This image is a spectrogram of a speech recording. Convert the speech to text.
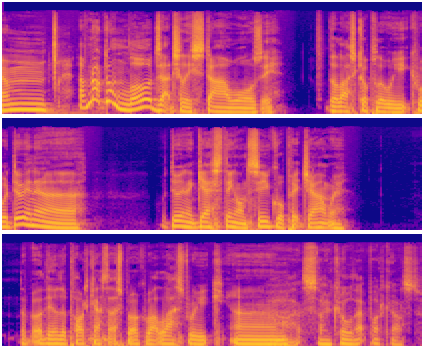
Um, I've not done loads actually Star Warsy the last couple of weeks. We're doing a we're doing a guest thing on sequel pitch, aren't we? The, the other podcast that I spoke about last week. Um, oh, that's so cool that podcast.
